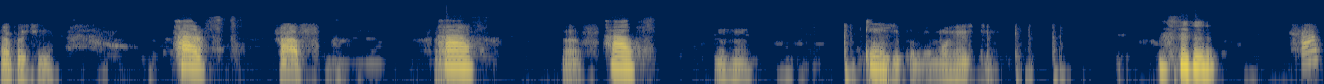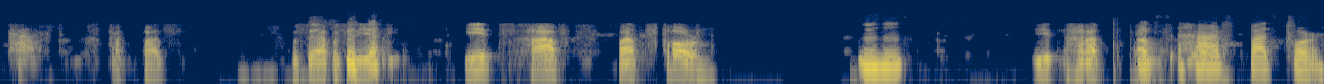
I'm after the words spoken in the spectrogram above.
Ah, pues sí. Half, Half. half, Half. half. Si ponemos este. Half past. O sea, pues sería it's half past four. Ujú. It had past It's four. half past four.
